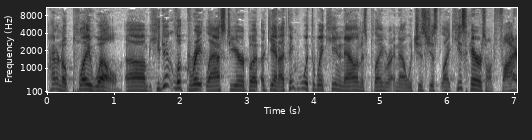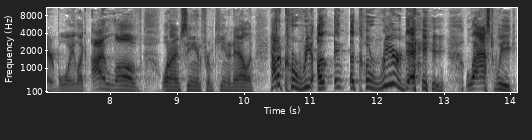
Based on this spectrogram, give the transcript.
I don't know, play well. Um, he didn't look great last year, but again, I think with the way Keenan Allen is playing right now, which is just like his hair is on fire, boy. Like I love what I'm seeing from Keenan Allen. Had a career a, a career day last week,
